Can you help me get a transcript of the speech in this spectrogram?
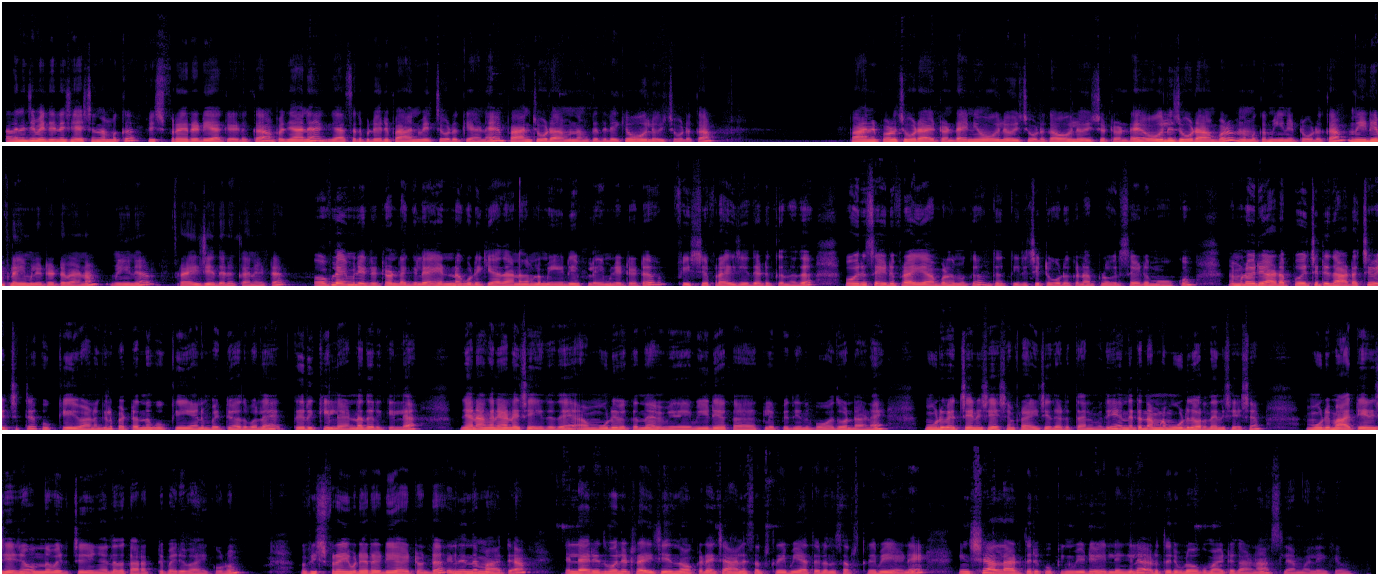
പതിനഞ്ച് മിനിറ്റിന് ശേഷം നമുക്ക് ഫിഷ് ഫ്രൈ റെഡിയാക്കി എടുക്കാം. അപ്പോൾ ഞാൻ ഗ്യാസ് അടുപ്പിൽ ഒരു പാൻ വെച്ച് കൊടുക്കുകയാണ്. പാൻ ചൂടാകുമ്പോൾ നമുക്കിതിലേക്ക് ഓയിൽ ഒഴിച്ച് കൊടുക്കാം. പാൻ ഇപ്പോൾ ചൂടായിട്ടുണ്ട്. ഇനി ഓയിൽ ഒഴിച്ച് കൊടുക്കാം. ഓയിൽ ഒഴിച്ചിട്ടുണ്ട്. ഓയിൽ ചൂടാകുമ്പോൾ നമുക്ക് മീൻ ഇട്ട് കൊടുക്കാം. മീഡിയം ഫ്ലെയിമിൽ ഇട്ടിട്ട് വേണം മീൻ ഫ്രൈ ചെയ്തെടുക്കാനായിട്ട്. ലോ ഫ്ലെയിമിൽ ഇട്ടിട്ടുണ്ടെങ്കിൽ എണ്ണ കുടിക്കുക. അതാണ് നമ്മൾ മീഡിയം ഫ്ലെയിമിൽ ഇട്ടിട്ട് ഫിഷ് ഫ്രൈ ചെയ്തെടുക്കുന്നത്. ഒരു സൈഡ് ഫ്രൈ ആകുമ്പോൾ നമുക്ക് ഇത് തിരിച്ചിട്ട് കൊടുക്കണം. അപ്പോൾ ഒരു സൈഡ് മൂക്കും. നമ്മൾ ഒരു അടപ്പ് വെച്ചിട്ട് ഇത് അടച്ച് വെച്ചിട്ട് കുക്ക് ചെയ്യുവാണെങ്കിൽ പെട്ടെന്ന് കുക്ക് ചെയ്യാനും പറ്റും. അതുപോലെ തെറിക്കില്ല എണ്ണ തെറിക്കില്ല. ഞാൻ അങ്ങനെയാണ് ചെയ്തത്. മൂടി വെക്കുന്ന വീഡിയോ ക്ലിപ്പ് ഇതിൽ നിന്ന് പോയതുകൊണ്ടാണ്. മൂടി വെച്ചതിന് ശേഷം ഫ്രൈ ചെയ്തെടുത്താൽ മതി. എന്നിട്ട് നമ്മൾ മൂടി തുറന്നതിന് ശേഷം മൂടി മാറ്റിയതിന് ശേഷം ഒന്ന് വെച്ച് കഴിഞ്ഞാൽ അത് കറക്റ്റ് പരുവായിക്കോളും. അപ്പോൾ ഫിഷ് ഫ്രൈ ഇവിടെ റെഡി ആയിട്ടുണ്ട്. ഇതിൽ നിന്ന് മാറ്റാം. എല്ലാവരും ഇതുപോലെ ട്രൈ ചെയ്ത് നോക്കണേ. ചാനൽ സബ്സ്ക്രൈബ് ചെയ്യാത്തവരൊന്ന് സബ്സ്ക്രൈബ് ചെയ്യണേ. ഇൻഷാല്ല അടുത്തൊരു കുക്കിംഗ് വീഡിയോ ഇല്ലെങ്കിൽ അടുത്തൊരു വ്ളോഗുമായിട്ട് കാണാം. അസ്ലാം വലൈക്കും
